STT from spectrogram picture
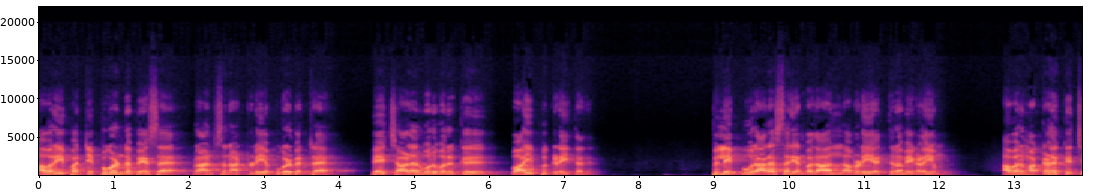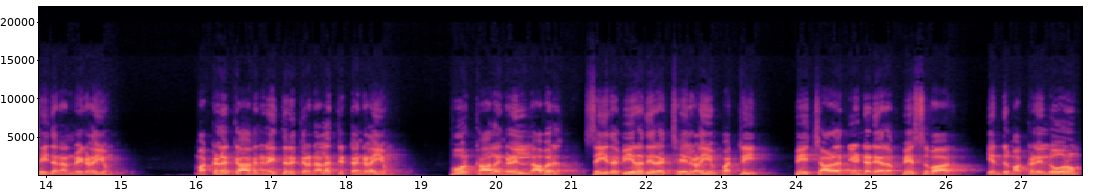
அவரை பற்றி புகழ்ந்து பேச பிரான்ஸ் நாட்டினுடைய புகழ்பெற்ற பேச்சாளர் ஒருவருக்கு வாய்ப்பு கிடைத்தது. பிலிப் ஒரு அரசர் என்பதால் அவருடைய திறமைகளையும் அவர் மக்களுக்கு செய்த நன்மைகளையும் மக்களுக்காக நினைத்திருக்கிற நலத்திட்டங்களையும் போர்க்காலங்களில் அவர் செய்த வீரதீர செயல்களையும் பற்றி பேச்சாளர் நீண்ட நேரம் பேசுவார் என்று மக்கள் எல்லோரும்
